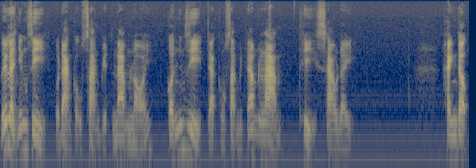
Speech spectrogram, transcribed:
Đấy là những gì của Đảng Cộng sản Việt Nam nói, còn những gì Đảng Cộng sản Việt Nam làm thì sao đây? Hành động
